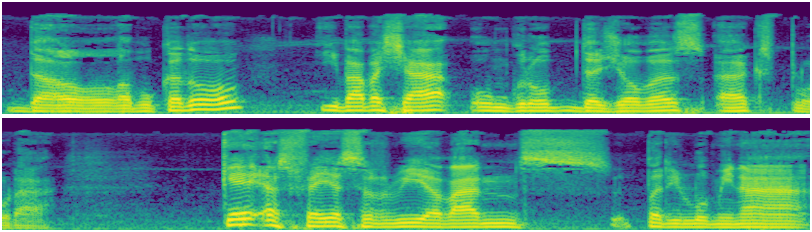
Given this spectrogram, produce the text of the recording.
de l'abocador hi va baixar un grup de joves a explorar. Què es feia servir abans per il·luminar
